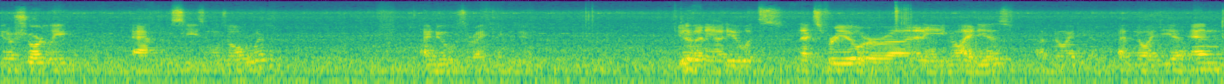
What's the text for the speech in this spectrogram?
you know, shortly after the season was over with, I knew it was the right thing do. You have any idea what's next for you or uh, any No ideas? I have no idea. I have no idea. And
